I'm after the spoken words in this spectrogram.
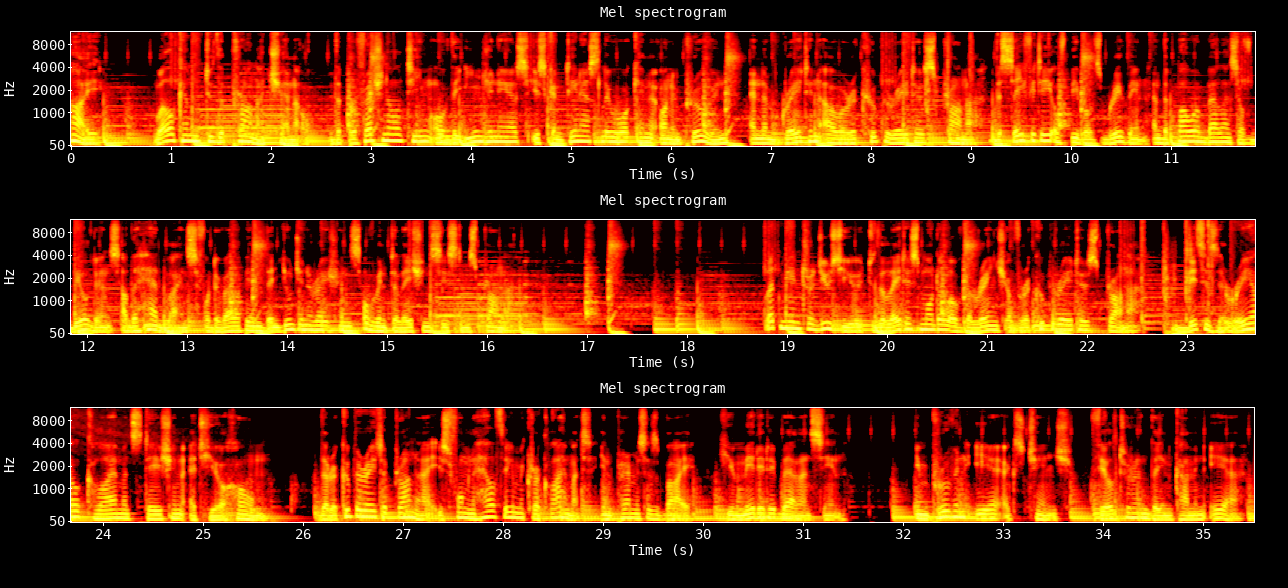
Hi, welcome to the Prana channel. The professional team of the engineers is continuously working on improving and upgrading our recuperators Prana. The safety of people's breathing and the power balance of buildings are the headlines for developing the new generations of ventilation systems Prana. Let me introduce you to the latest model of the range of recuperators Prana. This is a real climate station at your home. The recuperator prana is forming a healthy microclimate in premises by humidity balancing, improving air exchange, filtering the incoming air,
